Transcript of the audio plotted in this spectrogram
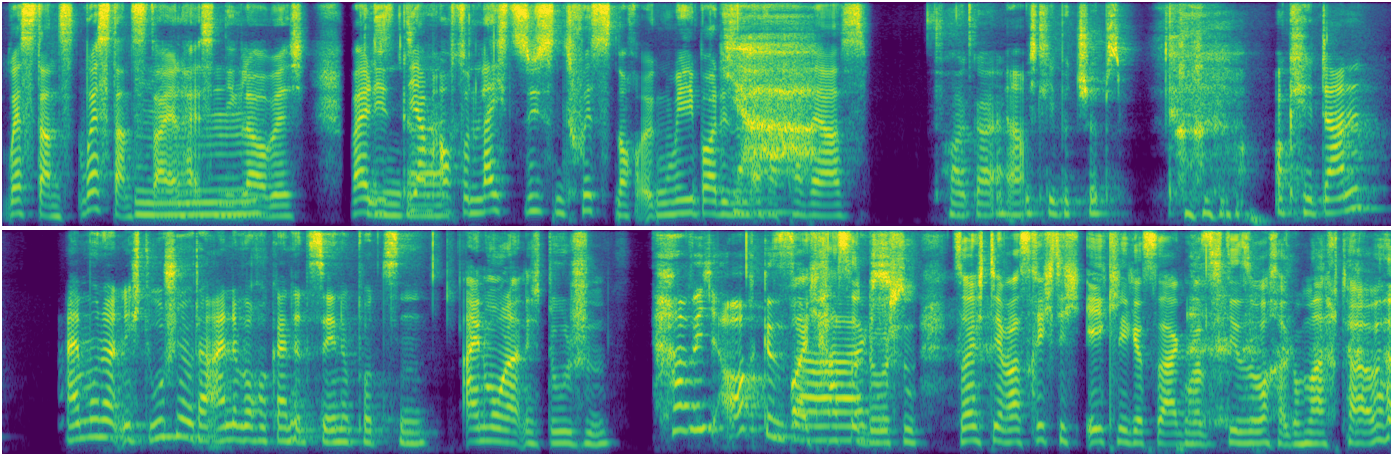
Western, Western Style mm. heißen die, glaube ich. Weil die, die, die haben auch so einen leicht süßen Twist noch irgendwie. Boah, die sind ja. einfach pervers. Voll geil. Ja. Ich liebe Chips. okay, dann ein Monat nicht duschen oder eine Woche keine Zähne putzen? Ein Monat nicht duschen. Habe ich auch gesagt. Boah, ich hasse Duschen. Soll ich dir was richtig ekliges sagen, was ich diese Woche gemacht habe?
